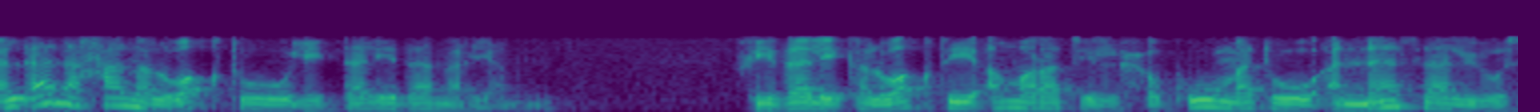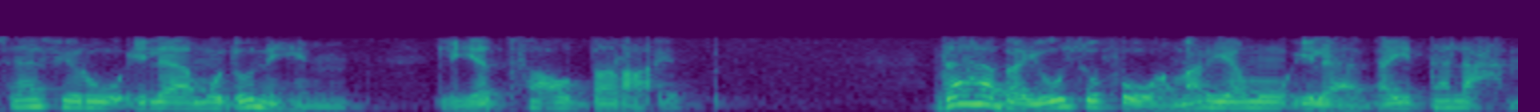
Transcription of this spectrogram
الآن حان الوقت لتلد مريم. في ذلك الوقت أمرت الحكومة الناس ليسافروا إلى مدنهم ليدفعوا الضرائب. ذهب يوسف ومريم إلى بيت لحم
